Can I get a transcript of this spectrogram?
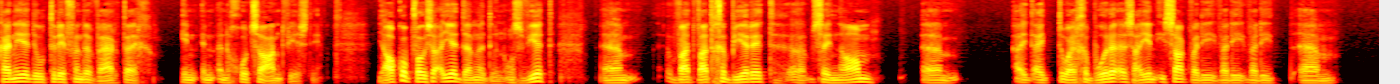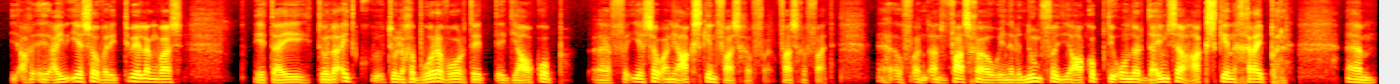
kan nie 'n doeltreffende werktuig in in in God se hand wees nie. Jakob wou sy eie dinge doen. Ons weet ehm um, wat wat gebeur het, uh, sy naam ehm um, hy hy toe hy gebore is, hy en Isak wat die wat die wat die ehm um, hy en Esau wat die tweeling was, het hy toe hulle uit toe hulle gebore word het het Jakob uh, vir Esau aan die hakskeen vasgevat vasgevat uh, of aan, aan vasgehou en hulle noem vir Jakob die onderduimse hakskeen gryper. Ehm um,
